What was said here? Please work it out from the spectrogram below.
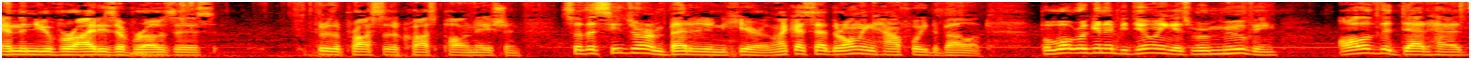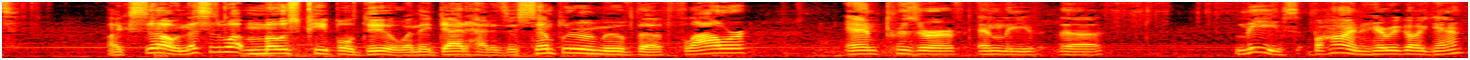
and the new varieties of roses through the process of cross-pollination. So the seeds are embedded in here. And like I said, they're only halfway developed. But what we're gonna be doing is removing all of the deadheads like so. And this is what most people do when they deadhead is they simply remove the flower and preserve and leave the leaves behind. And here we go again.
